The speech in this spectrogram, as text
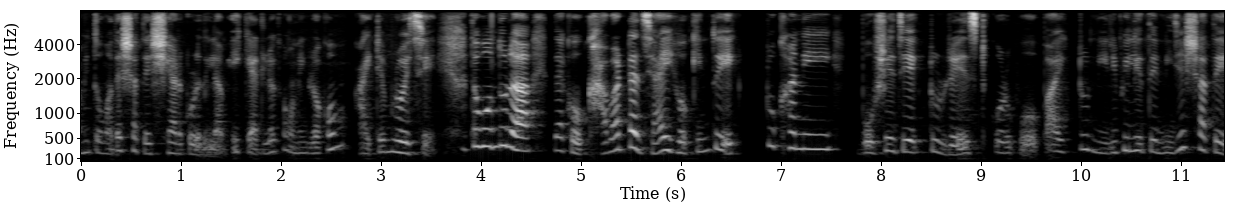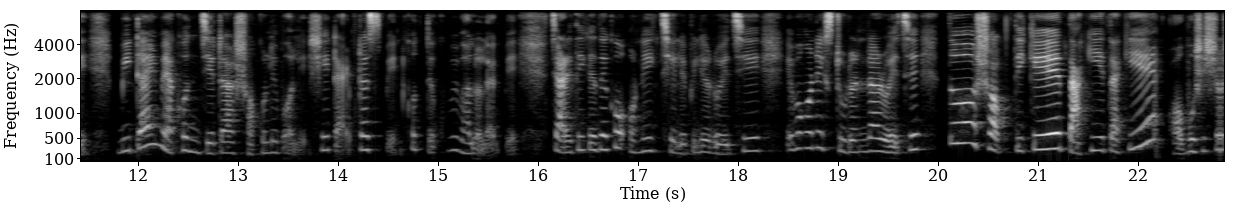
আমি তোমাদের সাথে শেয়ার করে দিলাম। এই ক্যাটলগে অনেক রকম আইটেম রয়েছে। তো বন্ধুরা দেখো খাবারটা যাই হোক কিন্তু একটুখানি বসে যে একটু রেস্ট করব বা একটু নিরিবিলিতে নিজের সাথে মি টাইম এখন যেটা সকলে বলে, সেই টাইমটা স্পেন্ড করতে খুবই ভালো লাগবে। চারিদিকে দেখো অনেক ছেলেপিলে রয়েছে এবং অনেক স্টুডেন্টরা রয়েছে, তো সব দিকে তাকিয়ে তাকিয়ে অবশেষে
